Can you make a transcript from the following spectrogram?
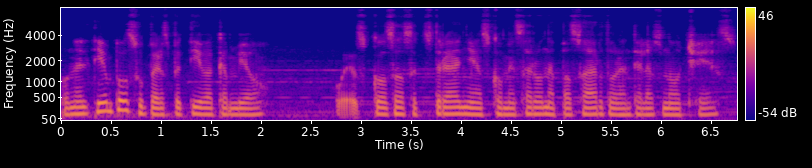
Con el tiempo su perspectiva cambió, pues cosas extrañas comenzaron a pasar durante las noches.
